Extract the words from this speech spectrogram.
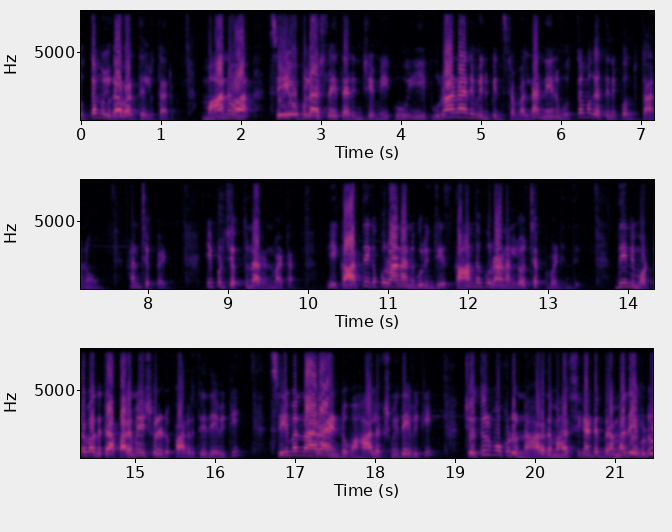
ఉత్తములుగా వర్ధిల్లుతారు. మానవ శ్రేయోభిలాషలై తరించే మీకు ఈ పురాణాన్ని వినిపించడం వల్ల నేను ఉత్తమ గతిని పొందుతాను అని చెప్పాడు. ఇప్పుడు చెప్తున్నారనమాట ఈ కార్తీక పురాణాన్ని గురించి స్కాంద పురాణంలో చెప్పబడింది. దీన్ని మొట్టమొదట పరమేశ్వరుడు పార్వతీదేవికి శ్రీమన్నారాయణుడు మహాలక్ష్మీదేవికి చతుర్ముఖుడు నారద మహర్షికి అంటే బ్రహ్మదేవుడు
